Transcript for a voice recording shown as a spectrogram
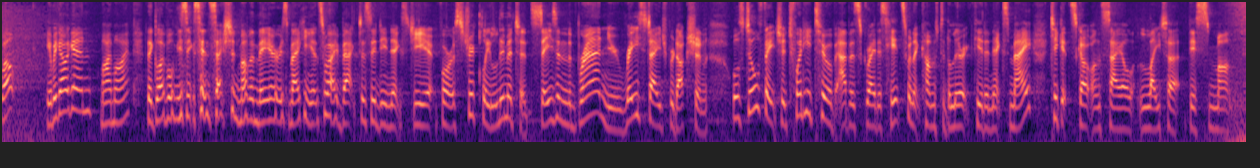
Well, here we go again, my my. The global music sensation Mamma Mia is making its way back to Sydney next year for a strictly limited season. The brand new restage production will still feature 22 of ABBA's greatest hits when it comes to the Lyric Theatre next May. Tickets go on sale later this month.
